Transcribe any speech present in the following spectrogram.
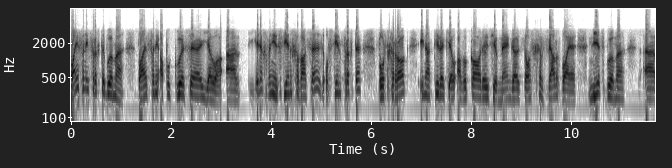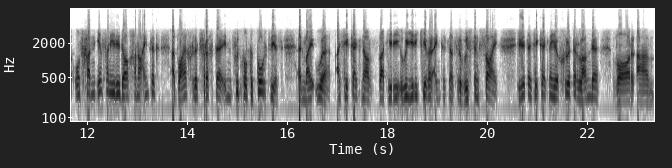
Baie van die vrugtebome, baie van die appelkose, jou uh, enige van jou steengewasse of steenvrugte word geraak en natuurlik jou avokado's, jou mango's, daar's geweldig baie neusbome uh ons gaan een van hierdie dae gaan nou eintlik 'n baie groot vrugte en voedsel tekort wees in my oë as jy kyk na wat hierdie hoe hierdie kewer eintlik nou verwoesting saai. Jy weet as jy kyk na jou groter lande waar um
